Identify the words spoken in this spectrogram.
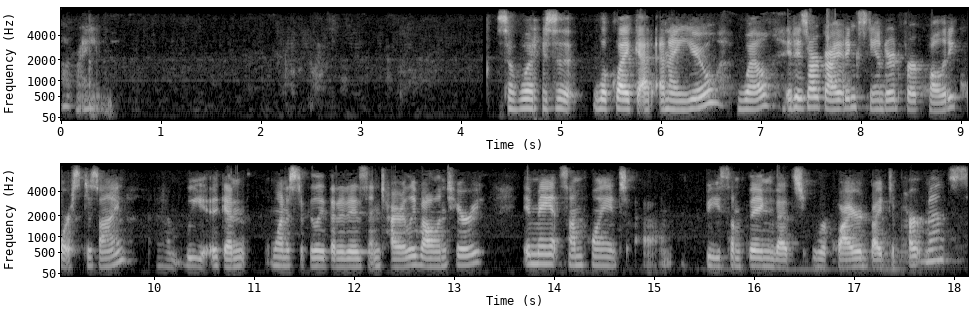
All right. So what does it look like at NIU? Well, it is our guiding standard for quality course design. Um, we, again, want to stipulate that it is entirely voluntary. It may at some point um, be something that's required by departments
